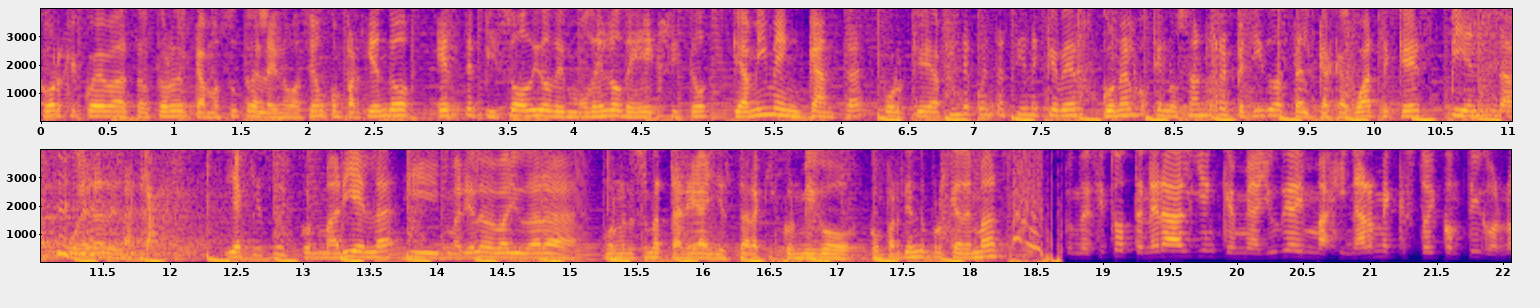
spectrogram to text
Jorge Cuevas, autor del Kama Sutra de la Innovación, compartiendo este episodio de modelo de éxito que a mí me encanta porque a fin de cuentas tiene que ver con algo que nos han repetido hasta el cacahuate, que es piensa fuera de la caja. Y aquí estoy con Mariela y Mariela me va a ayudar a ponerles una tarea y estar aquí conmigo compartiendo porque además pues necesito tener a alguien que me ayude a imaginarme que estoy contigo, ¿no?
